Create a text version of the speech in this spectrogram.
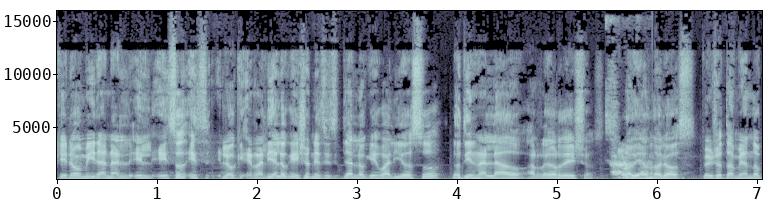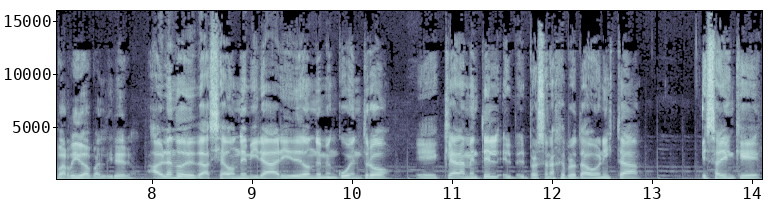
que no miran al. el- eso es lo que en realidad lo que ellos necesitan, lo que es valioso, lo tienen al lado, alrededor de ellos, Claro. rodeándolos. Pero ellos están mirando para arriba, para el dinero. Hablando de hacia dónde mirar y de dónde me encuentro, eh, claramente el, el- el personaje protagonista es alguien que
